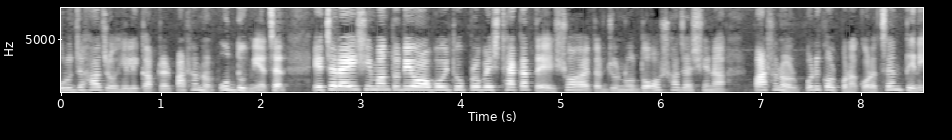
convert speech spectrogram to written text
উড়োজাহাজ ও হেলিকপ্টার পাঠানোর উদ্যোগ নিয়েছেন। এছাড়া এই সীমান্ত দিয়ে অবৈধ প্রবেশ ঠেকাতে সহায়তার জন্য দশ হাজার সেনা পাঠানোর পরিকল্পনা করেছেন তিনি।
